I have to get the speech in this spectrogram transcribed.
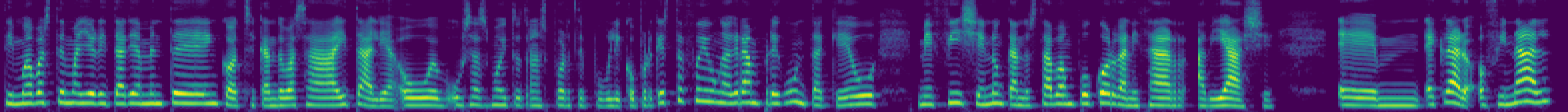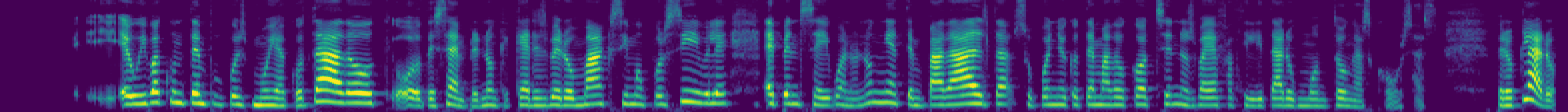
Ti movaste maioritariamente en coche cando vas a Italia ou usas moito transporte público? Porque esta foi unha gran pregunta que eu me fixe non cando estaba un pouco a organizar a viaxe. E, e claro, ao final, eu iba cun tempo pois moi acotado, o de sempre, non que queres ver o máximo posible, e pensei, bueno, non é tempada alta, supoño que o tema do coche nos vai a facilitar un montón as cousas. Pero claro,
